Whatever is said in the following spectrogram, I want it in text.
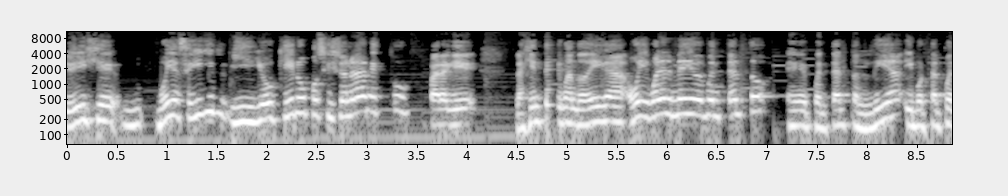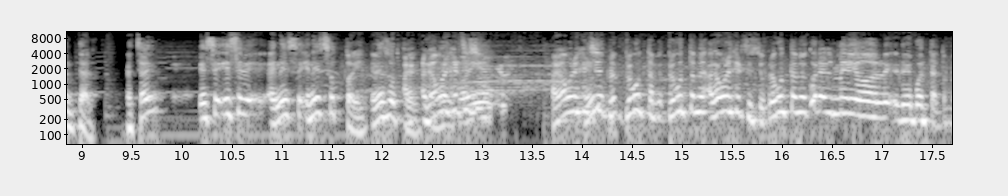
Yo dije, voy a seguir y yo quiero posicionar esto para que la gente cuando diga, oye, igual el medio de Puente Alto, eh, Puente Alto al día y Portal Puente Alto. ¿Cachai? Ese, ese, en, ese, en eso estoy, en eso estoy. Hagamos un ejercicio. Hagamos un ejercicio. Pre- Pregúntame, pregúntame, hagamos un ejercicio. Pregúntame cuál es el medio de, de Puente Alto.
